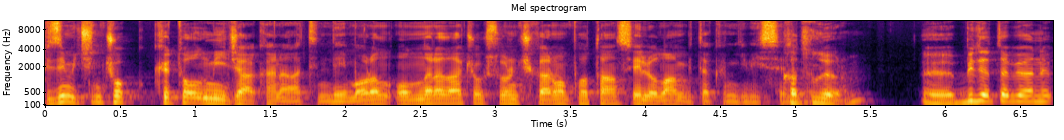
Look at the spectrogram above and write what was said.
bizim için çok kötü olmayacağı kanaatindeyim. Oran, onlara daha çok sorun çıkarma potansiyeli olan bir takım gibi hissediyorum. Katılıyorum. Ee, bir de tabii hani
